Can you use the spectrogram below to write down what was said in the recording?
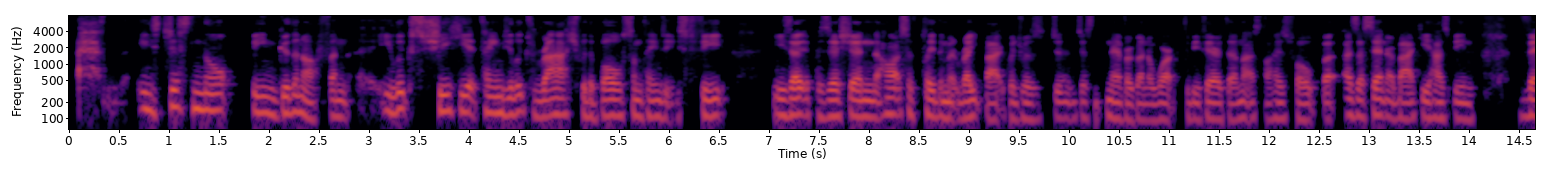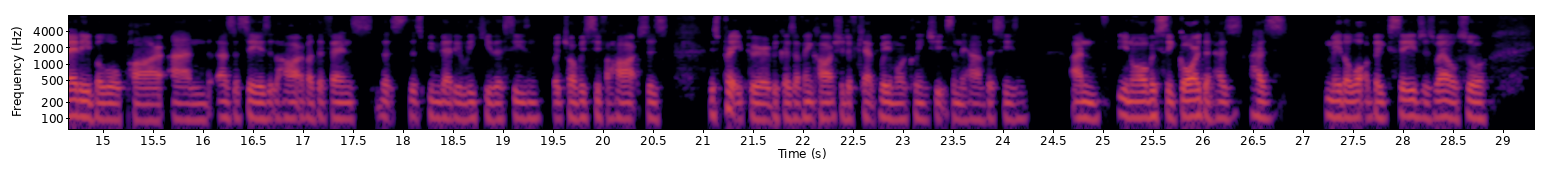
he's just not been good enough, and he looks shaky at times. He looks rash with the ball sometimes at his feet he's out of position. The Hearts have played him at right back, which was just never going to work. To be fair to him, that's not his fault. But as a centre back, he has been very below par, and as I say, is at the heart of a defence that's that's been very leaky this season. Which obviously for Hearts is is pretty poor because I think Hearts should have kept way more clean sheets than they have this season. And you know, obviously Gordon has has made a lot of big saves as well. So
